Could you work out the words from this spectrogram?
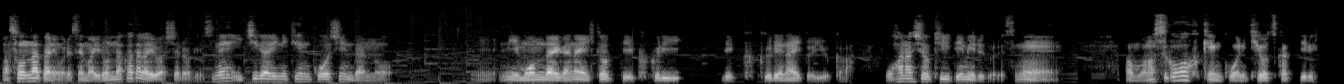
まあその中にもですね、まあいろんな方がいらっしゃるわけですね。一概に健康診断の、に問題がない人っていうくくりでくくれないというか、お話を聞いてみるとですね、まあ、ものすごく健康に気を使っている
